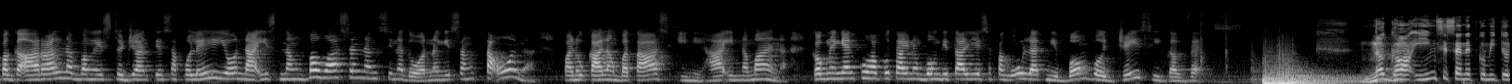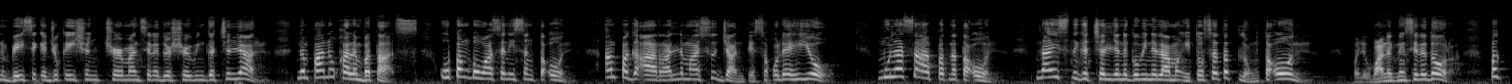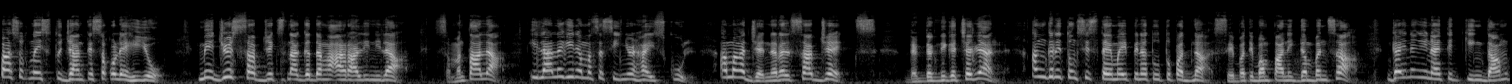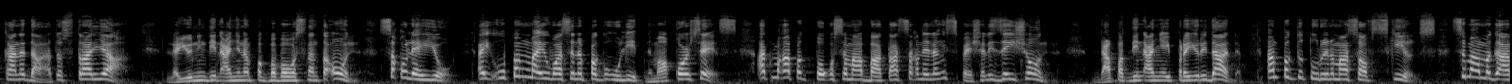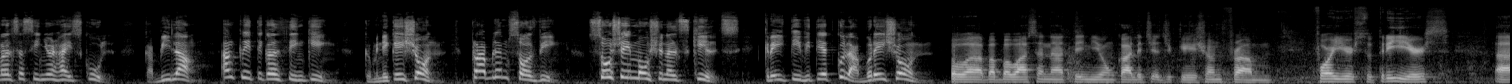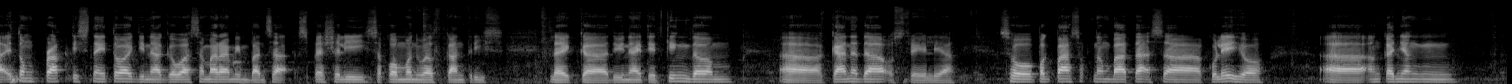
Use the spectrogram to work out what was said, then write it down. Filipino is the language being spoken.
Pag-aaral ng mga estudyante sa kolehiyo nais nang bawasan ng senador ng isang taon. Panukalang batas, inihain naman. Kaugnay niyan, kuha po tayo ng buong detalye sa pag-uulat ni Bombo JC Galvez. Naghain si Senate Committee on Basic Education Chairman Senator Sherwin Gatchalian ng panukalang batas upang bawasan isang taon ang pag-aaral ng mga estudyante sa kolehiyo. Mula sa apat na taon, nais ni Gatchalian na gawin na lamang ito sa tatlong taon. Paliwanag ng senador, pagpasok ng estudyante sa kolehiyo, major subjects na agad ang aaralin nila. Samantala, ilalagay naman sa senior high school ang mga general subjects. Dagdag ni Gatchalian, ang ganitong sistema ay pinatutupad na sa iba't ibang panig ng bansa, gaya ng United Kingdom, Canada at Australia. Layunin din anya ng pagbabawas ng taon sa kolehiyo ay upang maiwasan ang pag-uulit ng mga courses at makapag-focus sa mga bata sa kanilang specialization. Dapat din anya ay prioridad ang pagtuturo ng mga soft skills sa mga mag-aaral sa senior high school, kabilang ang critical thinking, communication, problem solving, socio-emotional skills, creativity at collaboration. So, uh, babawasan natin yung college education from 4 years to 3 years. Uh, itong practice na ito ay ginagawa sa maraming bansa, especially sa Commonwealth countries like uh, the United Kingdom, uh, Canada, Australia. So, pagpasok ng bata sa kolehiyo, uh, ang kanyang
